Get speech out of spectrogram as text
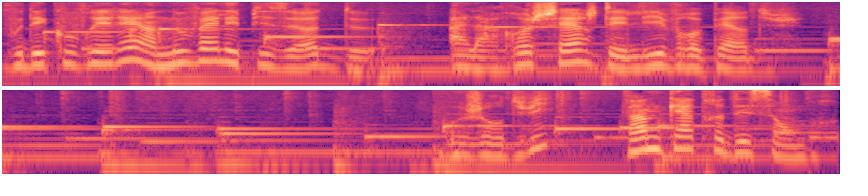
vous découvrirez un nouvel épisode de À la recherche des livres perdus. Aujourd'hui, 24 décembre,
